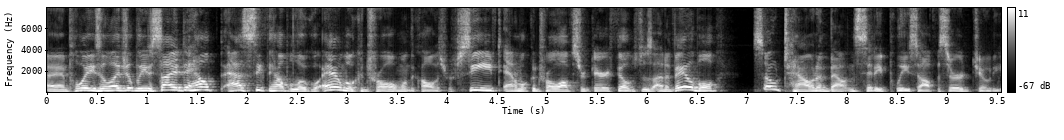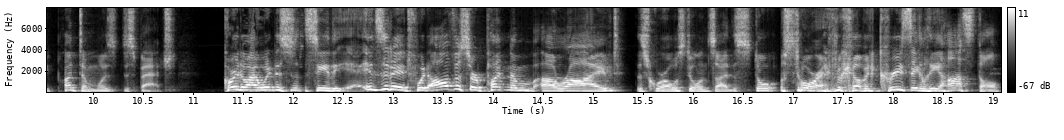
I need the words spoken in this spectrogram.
uh, employees allegedly decided to help, as seek the help of local animal control. When the call was received, Animal Control Officer Gary Phillips was unavailable, so Town of Mountain City Police Officer Jody Putnam was dispatched. According to eyewitnesses seeing the incident, when Officer Putnam arrived, the squirrel was still inside the sto- store and had become increasingly hostile.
